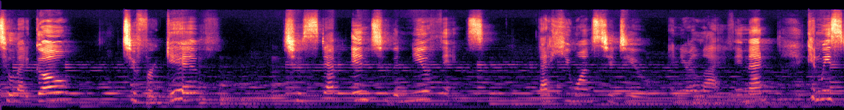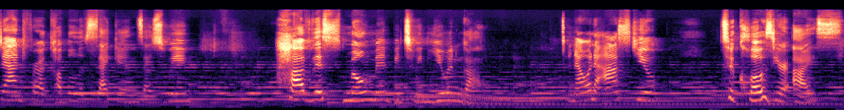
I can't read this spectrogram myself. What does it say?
to let go, to forgive, to step into the new things that He wants to do in your life. Amen. Can we stand for a couple of seconds as we have this moment between you and God? And I want to ask you to close your eyes.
